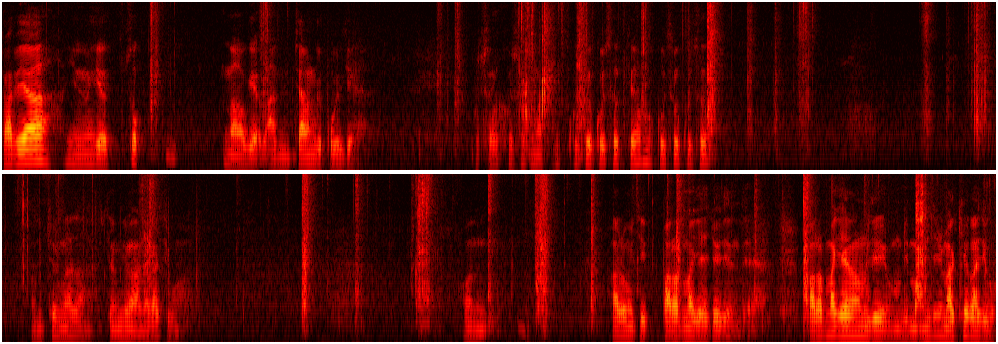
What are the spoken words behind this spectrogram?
나비야? 있는 게 쏙 나오게, 안 자는 게 보이게. 구석구석 막, 구석구석, 전부 구석구석. 엄청나다. 정리를 안 해가지고. 한 아롱이 집 바람막이 해줘야 되는데 바람막이 해놓으면 이제 만질이 막혀가지고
